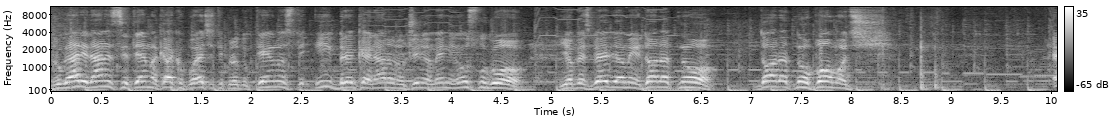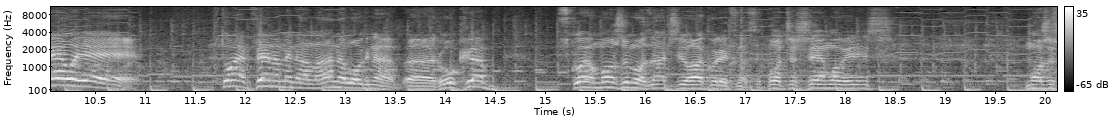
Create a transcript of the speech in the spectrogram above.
Drugari, danas je tema kako povećati produktivnost i Brka je naravno učinio meni uslugu i obezbedio mi dodatnu, dodatnu pomoć. Evo je! To je fenomenalna analogna uh, ruka s kojom možemo, znači ovako recimo se počešemo, vidiš. Možeš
